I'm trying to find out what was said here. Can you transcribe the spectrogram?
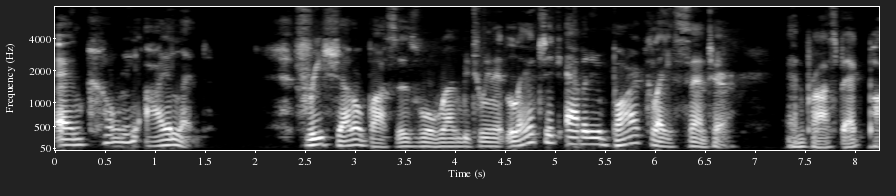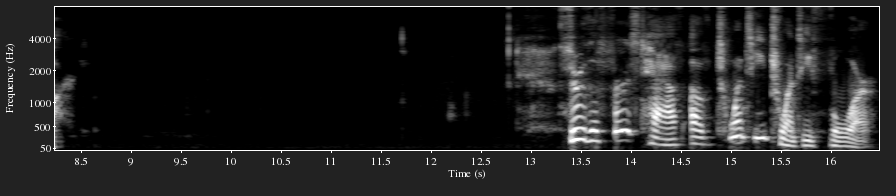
and Coney Island. Free shuttle buses will run between Atlantic Avenue Barclay Center and Prospect Park. Through the first half of 2024,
